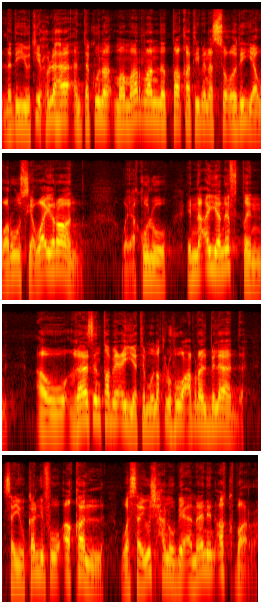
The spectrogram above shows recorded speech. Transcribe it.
الذي يتيح لها أن تكون ممرا للطاقة من السعودية وروسيا وإيران ويقول إن أي نفط أو غاز طبيعي يتم نقله عبر البلاد سيكلف أقل وسيشحن بأمان أكبر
